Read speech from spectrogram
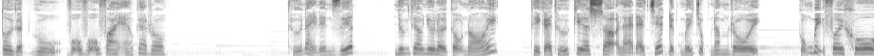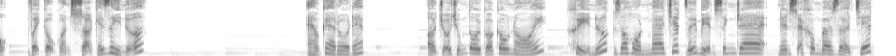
Tôi gật gù vỗ vỗ vai áo caro. Thứ này nên giết, nhưng theo như lời cậu nói, thì cái thứ kia sợ là đã chết được mấy chục năm rồi, cũng bị phơi khô, vậy cậu còn sợ cái gì nữa? Áo caro đáp, ở chỗ chúng tôi có câu nói, khỉ nước do hồn ma chết dưới biển sinh ra nên sẽ không bao giờ chết.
